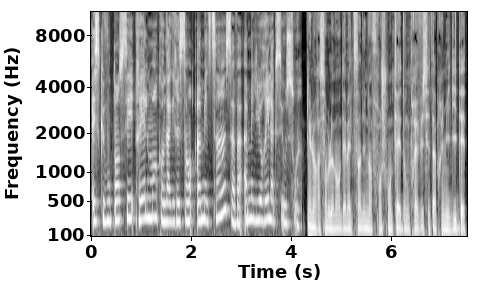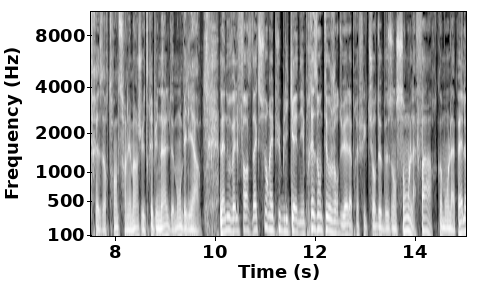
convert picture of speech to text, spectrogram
est-ce que vous pensez réellement qu'en agressant un médecin, ça va améliorer l'accès aux soins? Et le rassemblement des médecins du Nord-Franche-Comté est donc prévu cet après-midi dès 13h30 sur les marges du tribunal de Montbéliard. La nouvelle force d'action républicaine est présentée aujourd'hui à la préfecture de Besançon, la phare comme on l'appelle,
